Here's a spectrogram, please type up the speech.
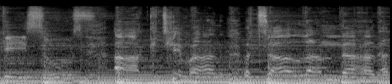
Jesus, akit himan, at salam nada,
